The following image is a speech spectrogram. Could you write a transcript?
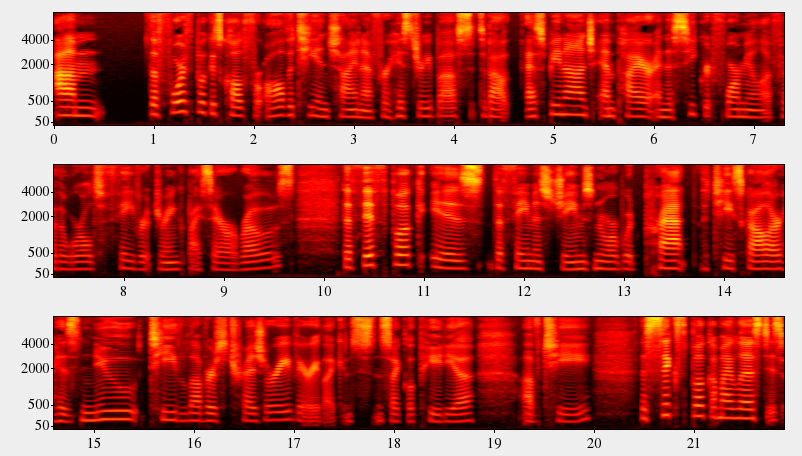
Um, the fourth book is called For All the Tea in China for history buffs. It's about espionage, empire, and the secret formula for the world's favorite drink by Sarah Rose. The fifth book is the famous James Norwood Pratt, the tea scholar, his new tea lover's treasury, very like encyclopedia of tea. The sixth book on my list is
